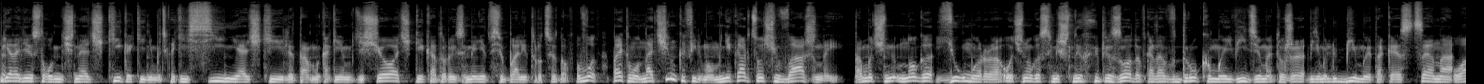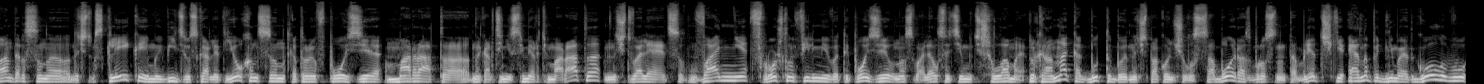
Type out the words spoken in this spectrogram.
Я надеюсь, солнечные очки какие-нибудь, такие синие очки или там какие-нибудь еще очки, которые изменят всю палитру цветов. Вот, поэтому начинка фильма, мне кажется, очень важной. Там очень много юмора, очень много смешных эпизодов, когда вдруг мы видим, это уже, видимо, любимая такая сцена у Андерсона, значит, склейка, и мы видим Скарлетт Йоханссон, которая в позе Марата, на картине «Смерть Марата», значит, валяется в ванне. В прошлом фильме в этой позе у нас валялся Тимоти Шаломе. Только она как будто бы, значит, покончила с собой, разбросаны таблеточки, и она поднимает голову,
